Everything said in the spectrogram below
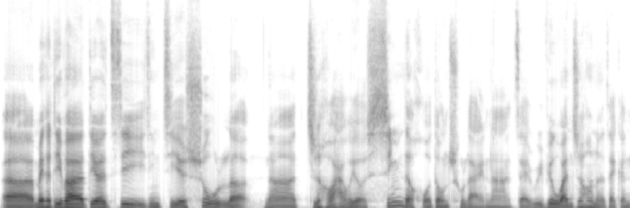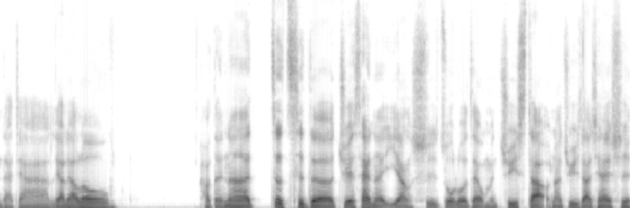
呃 Make a Diva 第二季已经结束了，那之后还会有新的活动出来。那在 review 完之后呢，再跟大家聊聊喽。好的，那这次的决赛呢，一样是坐落在我们 G Star。那 G Star 现在是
